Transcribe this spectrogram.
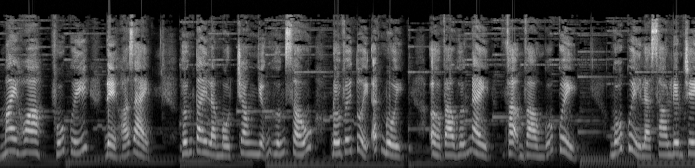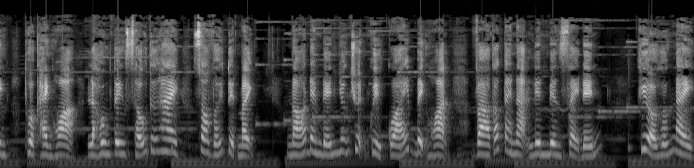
mai hoa, phú quý để hóa giải. Hướng Tây là một trong những hướng xấu đối với tuổi Ất Mùi. Ở vào hướng này phạm vào ngũ quỷ. Ngũ quỷ là sao liêm trinh, thuộc hành hỏa là hung tinh xấu thứ hai so với tuyệt mệnh. Nó đem đến những chuyện quỷ quái, bệnh hoạn và các tai nạn liên miên xảy đến. Khi ở hướng này,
